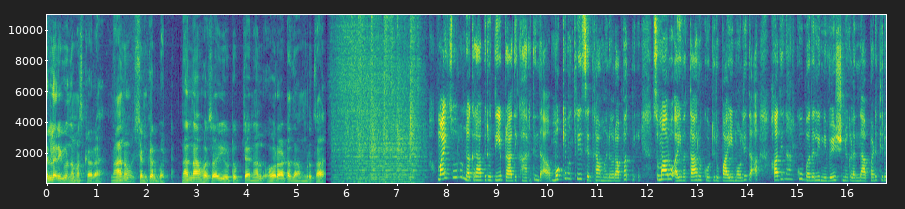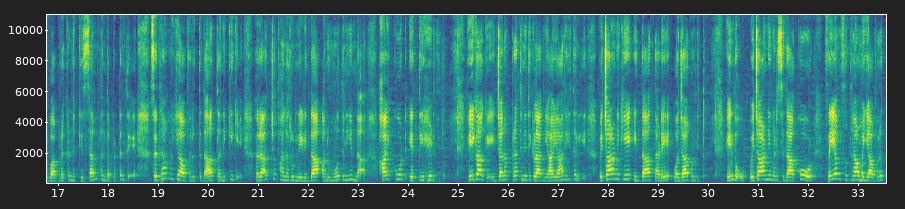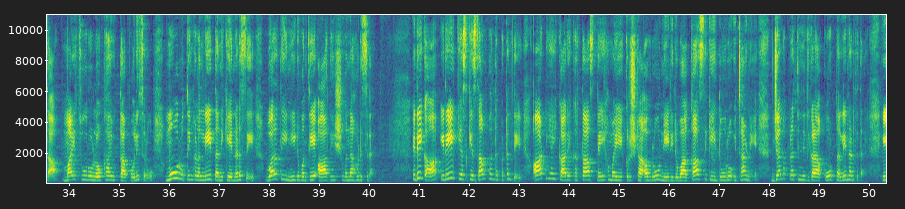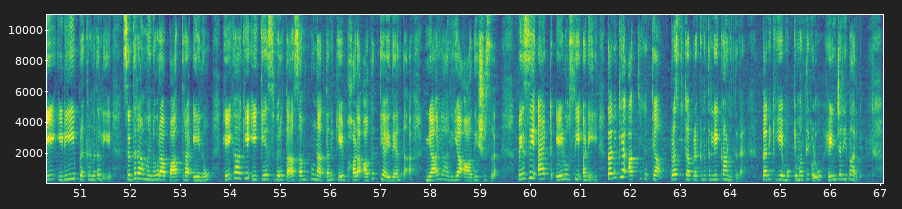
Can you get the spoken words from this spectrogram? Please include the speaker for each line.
Speaker 1: ಎಲ್ಲರಿಗೂ ನಮಸ್ಕಾರ. ನಾನು ಶಂಕರ್ ಭಟ್. ನನ್ನ ಹೊಸ ಯೂಟ್ಯೂಬ್ ಚಾನಲ್ ಹೋರಾಟದ ಅಮೃತ.
Speaker 2: ಮೈಸೂರು ನಗರಾಭಿವೃದ್ಧಿ ಪ್ರಾಧಿಕಾರದಿಂದ ಮುಖ್ಯಮಂತ್ರಿ ಸಿದ್ದರಾಮಯ್ಯನವರ ಪತ್ನಿ ಸುಮಾರು ಐವತ್ತಾರು ಕೋಟಿ ರೂಪಾಯಿ ಮೌಲ್ಯದ ಹದಿನಾಲ್ಕು ಬದಲಿ ನಿವೇಶನಗಳನ್ನು ಪಡೆದಿರುವ ಪ್ರಕರಣಕ್ಕೆ ಸಂಬಂಧಪಟ್ಟಂತೆ ಸಿದ್ದರಾಮಯ್ಯ ವಿರುದ್ಧದ ತನಿಖೆಗೆ ರಾಜ್ಯಪಾಲರು ನೀಡಿದ್ದ ಅನುಮೋದನೆಯನ್ನು ಹೈಕೋರ್ಟ್ ಎತ್ತಿ ಹಿಡಿದಿತು. ಹೀಗಾಗಿ ಜನಪ್ರತಿನಿಧಿಗಳ ನ್ಯಾಯಾಲಯದಲ್ಲಿ ವಿಚಾರಣೆಗೆ ಇದ್ದ ತಡೆ ವಜಾಗೊಂಡಿತ್ತು. ಎಂದು ವಿಚಾರಣೆ ನಡೆಸಿದ ಕೋರ್ಟ್ ಸಿಎಂ ಸಿದ್ದರಾಮಯ್ಯ ವಿರುದ್ಧ ಮೈಸೂರು ಲೋಕಾಯುಕ್ತ ಪೊಲೀಸರು ಮೂರು ತಿಂಗಳಲ್ಲಿ ತನಿಖೆ ನಡೆಸಿ ವರದಿ ನೀಡುವಂತೆ ಆದೇಶವನ್ನು ಹೊರಡಿಸಿದೆ. ಇದೀಗ ಇದೇ ಕೇಸ್ಗೆ ಸಂಬಂಧಪಟ್ಟಂತೆ ಆರ್ಟಿಐ ಕಾರ್ಯಕರ್ತ ಸ್ನೇಹಮಯಿ ಕೃಷ್ಣ ಅವರು ನೀಡಿರುವ ಖಾಸಗಿ ದೂರು ವಿಚಾರಣೆ ಜನಪ್ರತಿನಿಧಿಗಳ ಕೋರ್ಟ್ನಲ್ಲಿ ನಡೆದಿದೆ. ಈ ಇಡೀ ಪ್ರಕರಣದಲ್ಲಿ ಸಿದ್ದರಾಮಯ್ಯನವರ ಪಾತ್ರ ಏನು? ಹೇಗಾಗಿ ಈ ಕೇಸ್ ವಿರುದ್ಧ ಸಂಪೂರ್ಣ ತನಿಖೆ ಬಹಳ ಅಗತ್ಯ ಇದೆ ಅಂತ ನ್ಯಾಯಾಲಯ ಆದೇಶಿಸಿದೆ. ಪಿಸಿ ಆಕ್ಟ್ ಏಳು ಸಿ ಅಡಿ ತನಿಖೆ ಅತ್ಯಗತ್ಯ ಪ್ರಸ್ತುತ ಪ್ರಕರಣದಲ್ಲಿ ಕಾಣುತ್ತಿದೆ. ತನಿಖೆಗೆ ಮುಖ್ಯಮಂತ್ರಿಗಳು ಹಿಂಜರಿಬಾರದು.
